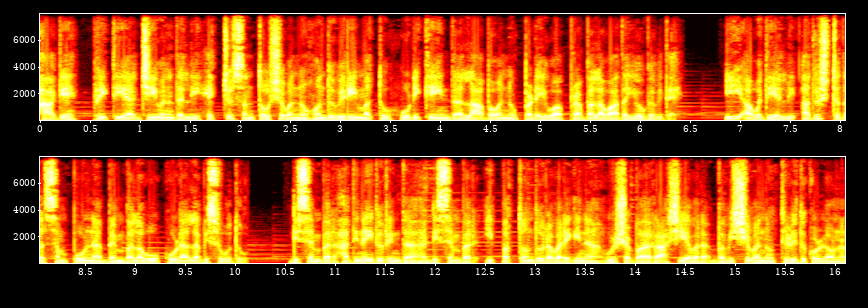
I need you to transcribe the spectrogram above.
ಹಾಗೆ ಪ್ರೀತಿಯ ಜೀವನದಲ್ಲಿ ಹೆಚ್ಚು ಸಂತೋಷವನ್ನು ಹೊಂದುವಿರಿ ಮತ್ತು ಹೂಡಿಕೆಯಿಂದ ಲಾಭವನ್ನು ಪಡೆಯುವ ಪ್ರಬಲವಾದ ಯೋಗವಿದೆ. ಈ ಅವಧಿಯಲ್ಲಿ ಅದೃಷ್ಟದ ಸಂಪೂರ್ಣ ಬೆಂಬಲವೂ ಕೂಡ ಲಭಿಸುವುದು. ಡಿಸೆಂಬರ್ ಹದಿನೈದರಿಂದ ಡಿಸೆಂಬರ್ ಇಪ್ಪತ್ತೊಂದರವರೆಗಿನ ವೃಷಭ ರಾಶಿಯವರ ಭವಿಷ್ಯವನ್ನು ತಿಳಿದುಕೊಳ್ಳೋಣ.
